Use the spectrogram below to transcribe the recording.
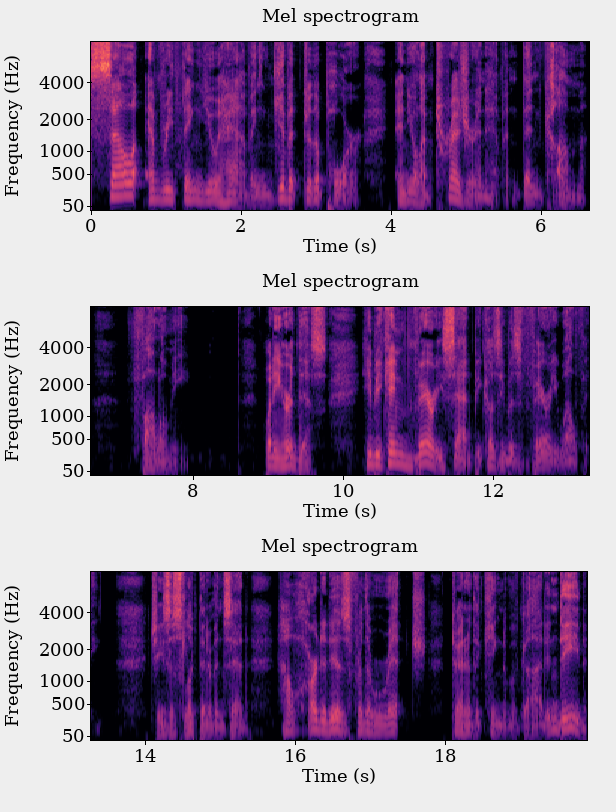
Sell everything you have and give it to the poor, and you'll have treasure in heaven. Then come, follow me. When he heard this, he became very sad because he was very wealthy. Jesus looked at him and said, How hard it is for the rich to enter the kingdom of God. Indeed,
